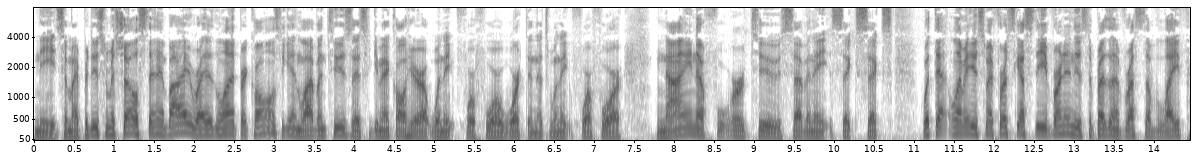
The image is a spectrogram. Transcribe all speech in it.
needs. So, my producer Michelle standing by, right in the line for calls. Again, live on Tuesday. So, give me a call here at 1 844 Wharton. That's 1 844 942 uh, 7866. With that, let me introduce my first guest, Steve Vernon. He's the president of Rest of Life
